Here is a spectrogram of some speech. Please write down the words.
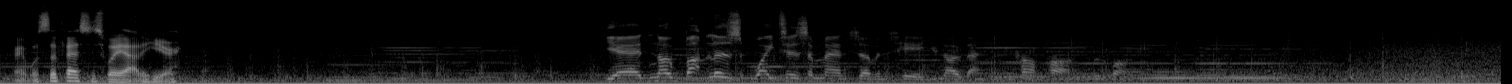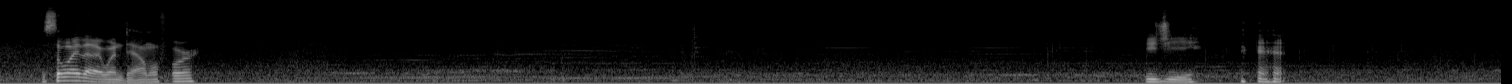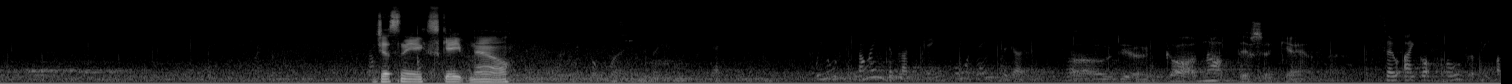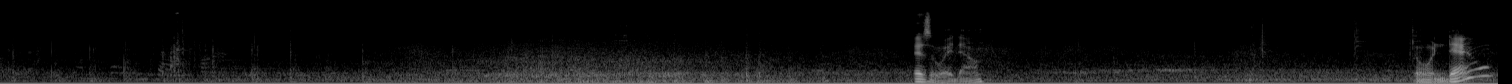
Alright, what's the fastest way out of here? Yeah, no butlers, waiters, and manservants here. You know that. You Can't pass. Move on. It's the way that I went down before. GG. Just need escape now. We all signed the bloody thing four days ago. Oh, dear God, not this again. So I got hold of the officer. There's a way down. Going down.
